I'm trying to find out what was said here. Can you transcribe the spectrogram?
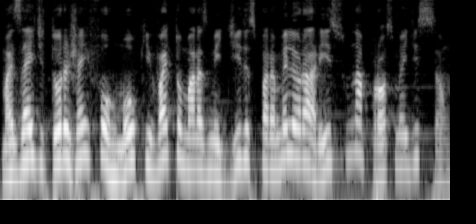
Mas a editora já informou que vai tomar as medidas para melhorar isso na próxima edição.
